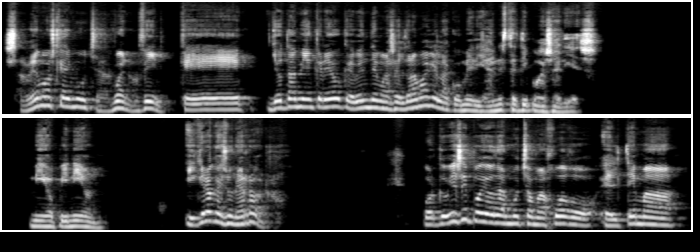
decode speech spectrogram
Sabemos que hay muchas. Bueno, en fin, que yo también creo que vende más el drama que la comedia en este tipo de series. Mi opinión. Y creo que es un error. Porque hubiese podido dar mucho más juego el tema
